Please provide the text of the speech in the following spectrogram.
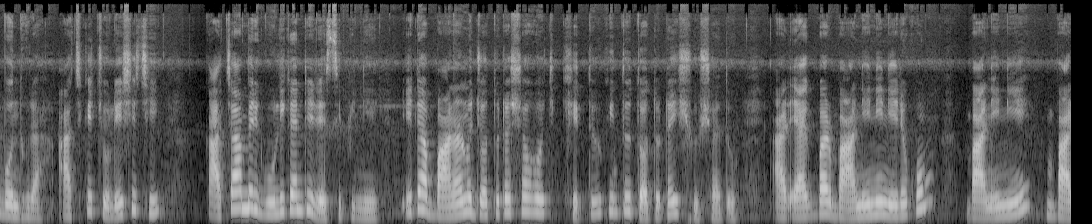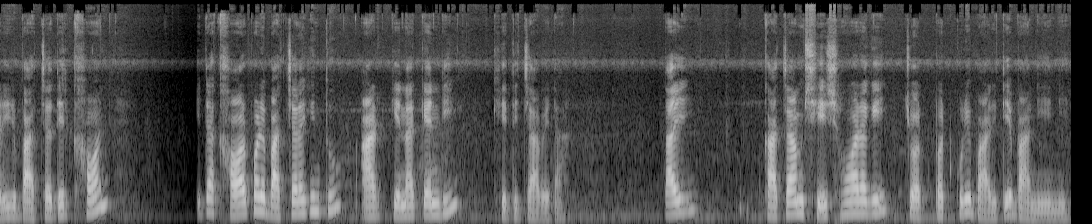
বন্ধুরা, আজকে চলে এসেছি কাঁচা আমের গুলি ক্যান্ডি রেসিপি নিয়ে। এটা বানানো যতটা সহজ, খেতেও কিন্তু ততটাই সুস্বাদু। আর একবার বানিয়ে নিন এরকম, বানিয়ে নিয়ে বাড়ির বাচ্চাদের খাওয়ান। এটা খাওয়ার পরে বাচ্চারা কিন্তু আর কেনা ক্যান্ডি খেতে চাবে না। তাই কাঁচা আম শেষ হওয়ার আগেই চটপট করে বাড়িতে বানিয়ে নিন।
